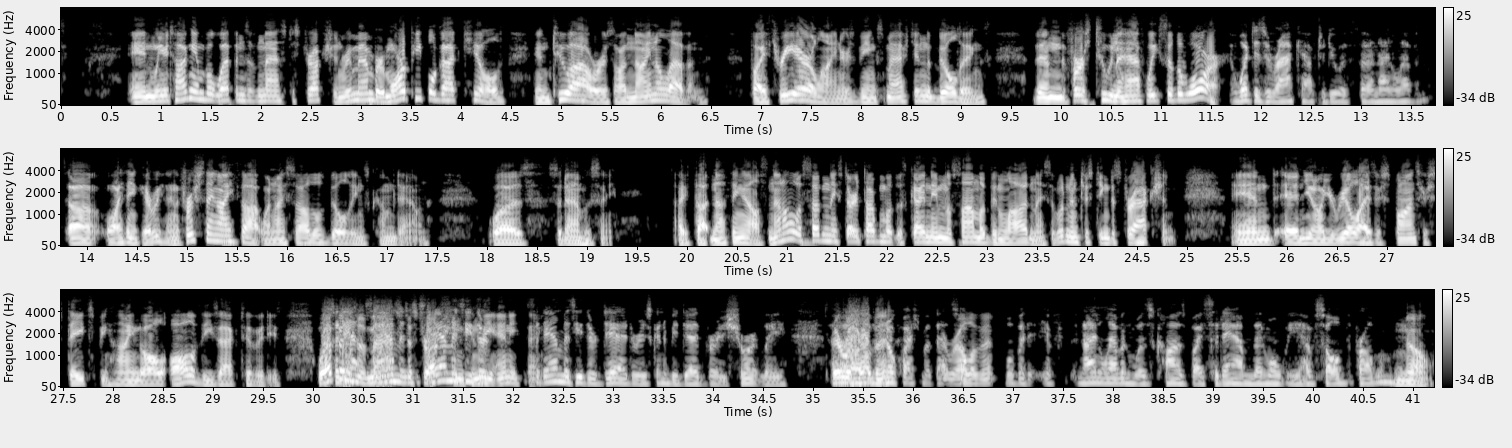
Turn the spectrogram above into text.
And when you're talking about weapons of mass destruction, remember more people got killed in two hours on 9 11 by three airliners being smashed into buildings than the first two and a half weeks of the war. What does Iraq have to do with uh, 9 11? Uh, well, I think everything. The first thing I thought when I saw those buildings come down was Saddam Hussein. I thought nothing else. And then all of a sudden they started talking about this guy named Osama bin Laden. I said, what an interesting distraction. And, and, you know, you realize there's sponsor states behind all, all of these activities. Weapons Saddam, of mass Saddam destruction is, can either, be anything. Saddam is either dead or he's going to be dead very shortly. Irrelevant. Uh, no question about that. Irrelevant. So, well, but if 9-11 was caused by Saddam, then won't we have solved the problem? No,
